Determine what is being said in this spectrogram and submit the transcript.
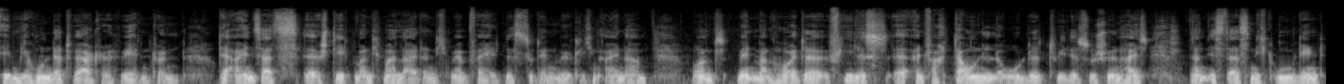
eben Jahrhundertwerke werden können. Der Einsatz äh, steht manchmal leider nicht mehr im Verhältnis zu den möglichen Einnahmen. Und wenn man heute vieles äh, einfach downloadet, wie das so schön heißt, dann ist das nicht unbedingt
